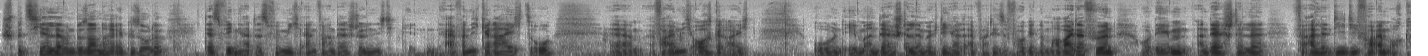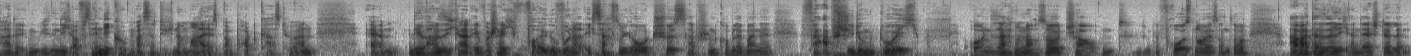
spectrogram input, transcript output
spezielle und besondere Episode. Deswegen hat es für mich einfach an der Stelle nicht, einfach nicht gereicht, so. Ähm, vor allem nicht ausgereicht. Und eben an der Stelle möchte ich halt einfach diese Folge nochmal weiterführen und eben an der Stelle für alle die, die vor allem auch gerade irgendwie nicht aufs Handy gucken, was natürlich normal ist beim Podcast hören, ähm, die haben sich gerade eben wahrscheinlich voll gewundert. Ich sag so, yo, tschüss, hab schon komplett meine Verabschiedung durch und sag nur noch so, ciao und frohes Neues und so. Aber tatsächlich an der Stelle,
